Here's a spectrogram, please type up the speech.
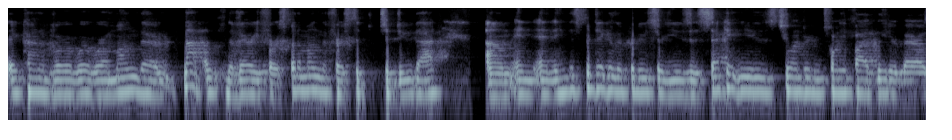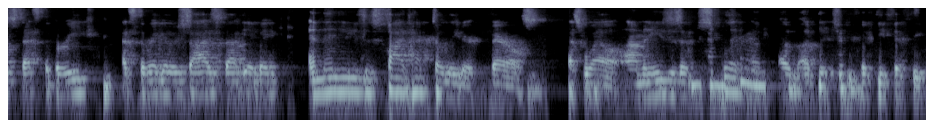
They kind of were, were, were among the not the very first, but among the first to, to do that. Um, and, and this particular producer uses second use 225 liter barrels. That's the barrique. That's the regular size, about yeah, big. And then he uses five hectoliter barrels as well. Um, and he uses a split of, of, of the 250 50.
